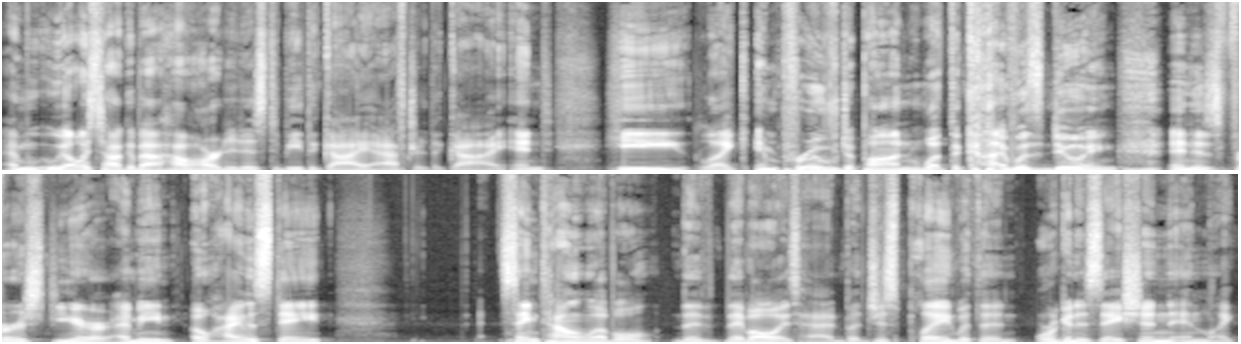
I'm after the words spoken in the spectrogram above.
And we always talk about how hard it is to be the guy after the guy. And he like improved upon what the guy was doing in his first year. I mean, Ohio State same talent level that they've always had, but just played with an organization and like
